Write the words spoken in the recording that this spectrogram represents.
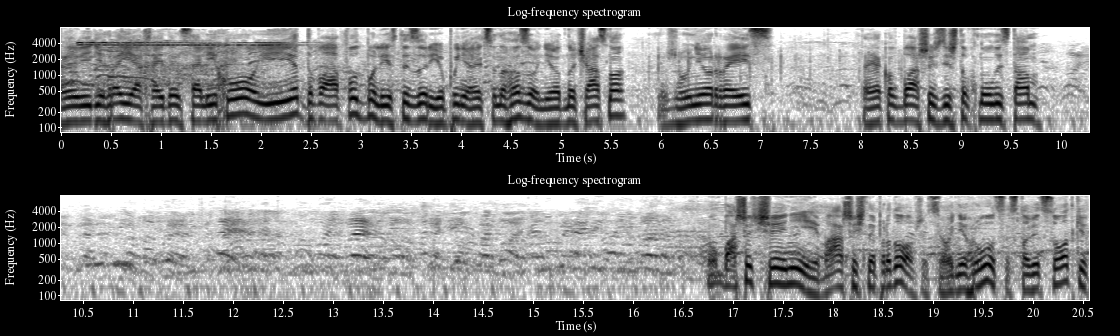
відіграє Хайден Саліху. І два футболісти зорі опиняються на газоні одночасно. Жуніор Рейс та Яков Башич зіштовхнулись там. Ну, Башич ні, Башич не продовжить сьогодні гру. Це 100%.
